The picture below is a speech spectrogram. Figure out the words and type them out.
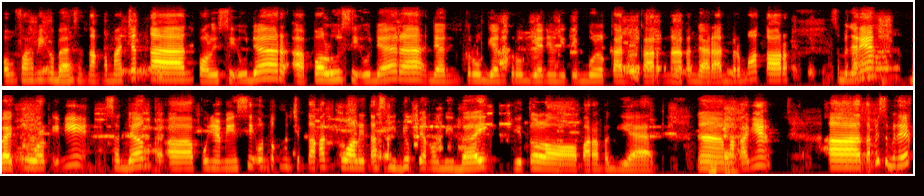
Om Fahmi ngebahas tentang kemacetan polusi udara uh, polusi udara dan kerugian-kerugian yang ditimbulkan karena kendaraan bermotor sebenarnya back to work ini sedang uh, punya misi untuk menciptakan kualitas hidup yang lebih baik gitu loh para pegiat. Nah, yeah. makanya Uh, tapi sebenarnya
